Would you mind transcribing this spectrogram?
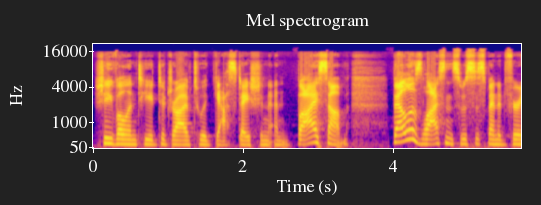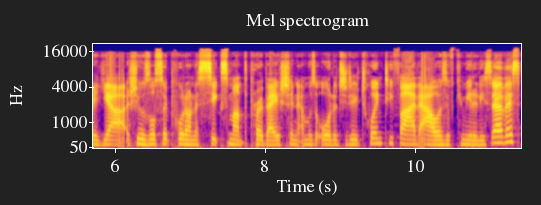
she volunteered to drive to a gas station and buy some. Bella's license was suspended for a year. She was also put on a six month probation and was ordered to do 25 hours of community service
